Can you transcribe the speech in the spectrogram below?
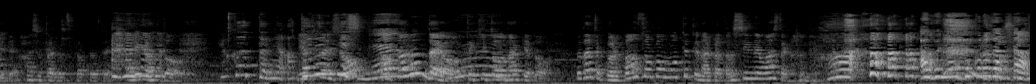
けでハッシュタグ使っててありがとう。よかったね。当たたるんですね。当たるんだよ。うん。適当だけど。だってこれ絆創膏持ってってなかったら死んでましたからね。あ危ないところだった。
